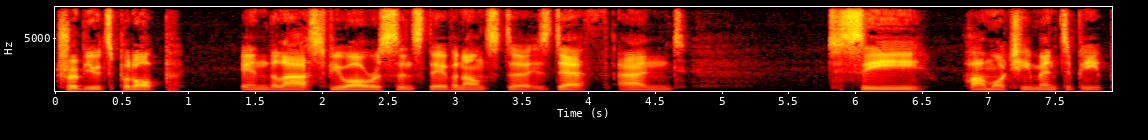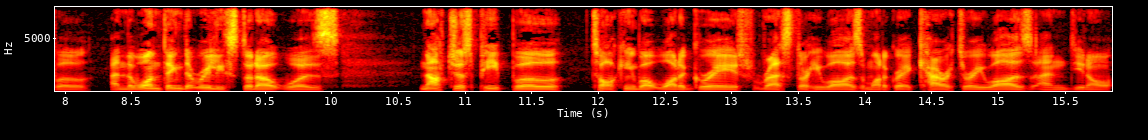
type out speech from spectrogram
tributes put up in the last few hours since they've announced uh, his death and to see how much he meant to people and the one thing that really stood out was not just people talking about what a great wrestler he was and what a great character he was and you know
